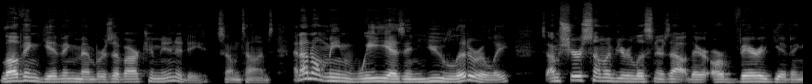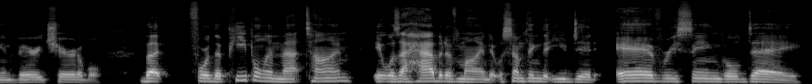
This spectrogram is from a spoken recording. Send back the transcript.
loving, giving members of our community sometimes. And I don't mean we as in you literally. I'm sure some of your listeners out there are very giving and very charitable. But for the people in that time, it was a habit of mind. It was something that you did every single day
